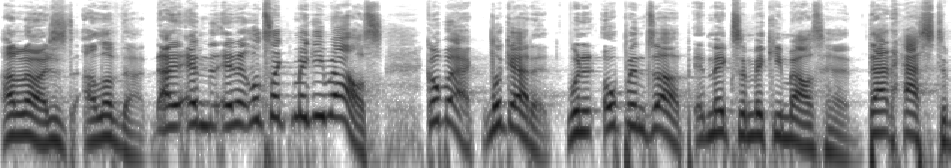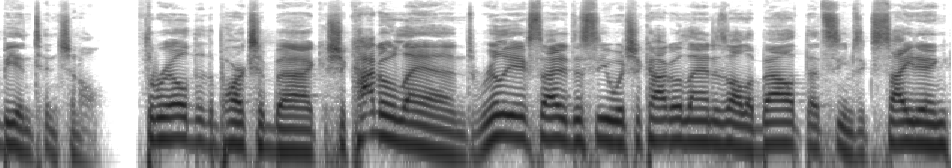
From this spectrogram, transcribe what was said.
I don't know. I just, I love that. I, and, and it looks like Mickey Mouse. Go back, look at it. When it opens up, it makes a Mickey Mouse head. That has to be intentional thrilled that the parks are back. Chicagoland, really excited to see what Chicagoland is all about. That seems exciting.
